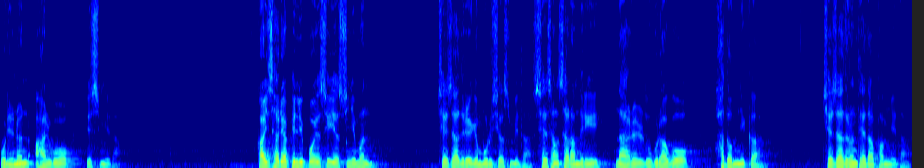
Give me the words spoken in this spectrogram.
우리는 알고 있습니다. 가이사랴 빌립보에서 예수님은 제자들에게 물으셨습니다. 세상 사람들이 나를 누구라고 하덥니까? 제자들은 대답합니다.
